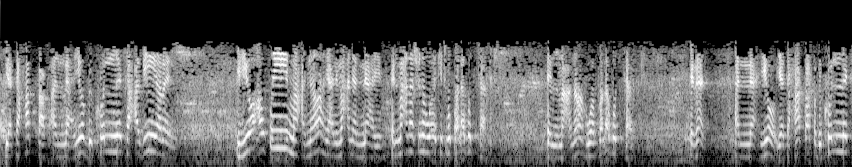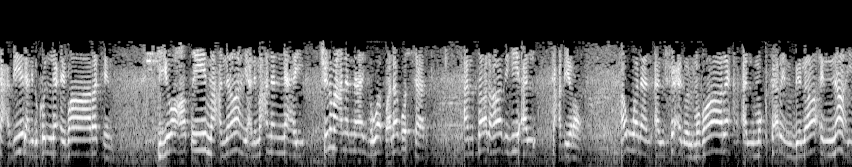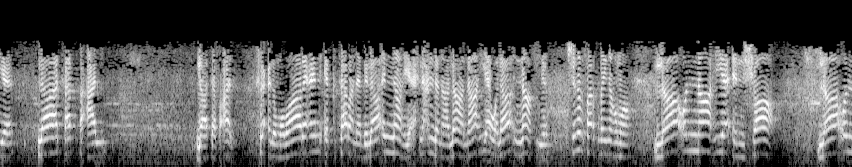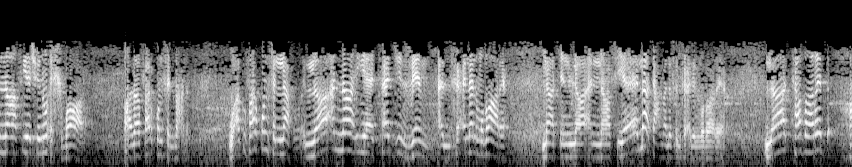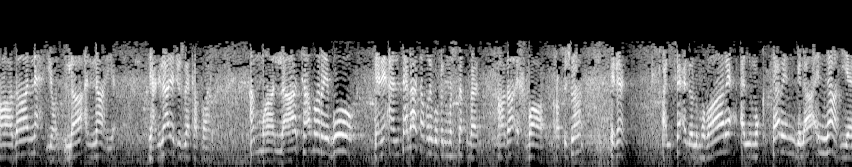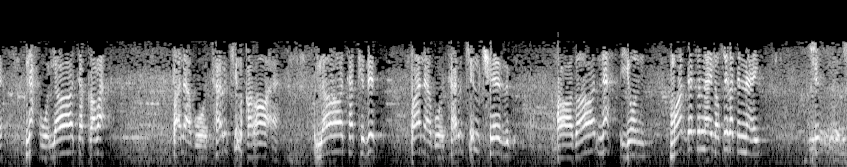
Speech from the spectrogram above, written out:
يتحقق النهي بكل تعبير. يعطي معناه يعني معنى النهي. المعنى شنو هو؟ كتب طلب الترك. المعنى هو طلب الترك. إذا النهي يتحقق بكل تعبير يعني بكل عبارة. يعطي معناه يعني معنى النهي. شنو معنى النهي؟ هو طلب الترك. أمثال هذه التعبيرات. أولا الفعل المضارع المقترن بلا الناهية لا تفعل. لا تفعل. فعل مضارع اقترن بلا الناهية. إحنا عندنا لا ناهية ولا النافية شنو الفرق بينهما؟ لا الناهية إنشاء. لا النافية شنو؟ إخبار. هذا فرق في المعنى. وأكو فرق في اللفظ لا الناهية تجزم الفعل المضارع. لكن لا النافية لا تعمل في الفعل المضارع. لا تضرب هذا نهي لا الناهية يعني لا يجوز لك الضرب. أما لا تضرب يعني أنت لا تضرب في المستقبل. هذا إخبار. عرفت شلون؟ إذا الفعل المضارع المقترن بلا الناهية. نحو لا تقرأ. طلب ترك القراءة. لا تكذب. طلب ترك الكذب هذا نهي مادة النهي لا صيغة النهي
